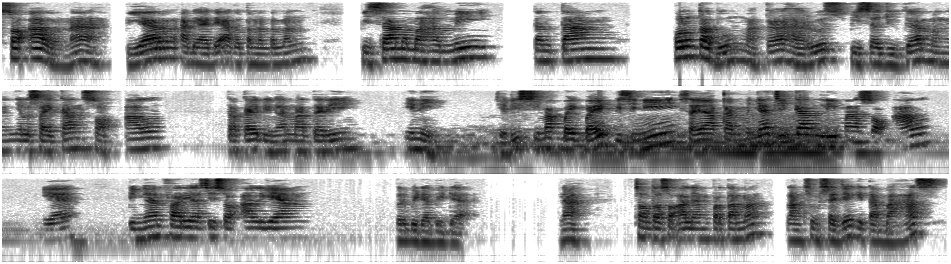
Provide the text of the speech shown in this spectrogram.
soal. Nah, biar adik-adik atau teman-teman bisa memahami tentang volume tabung, maka harus bisa juga menyelesaikan soal terkait dengan materi ini. Jadi simak baik-baik di sini saya akan menyajikan 5 soal ya dengan variasi soal yang berbeda-beda. Nah, contoh soal yang pertama langsung saja kita bahas.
